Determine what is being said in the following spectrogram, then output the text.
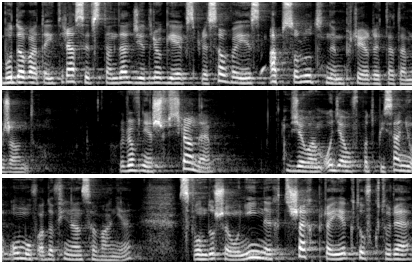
Budowa tej trasy w standardzie drogi ekspresowej jest absolutnym priorytetem rządu. Również w środę wzięłam udział w podpisaniu umów o dofinansowanie z funduszy unijnych trzech projektów, które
